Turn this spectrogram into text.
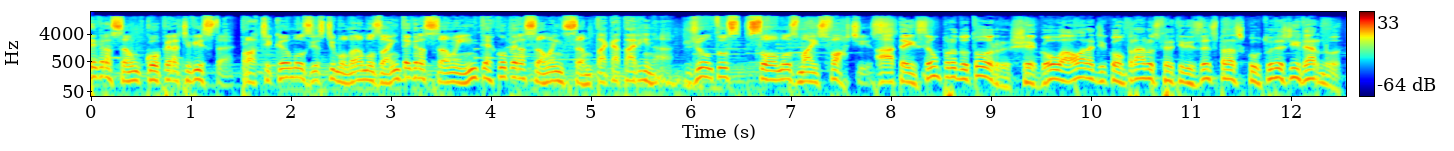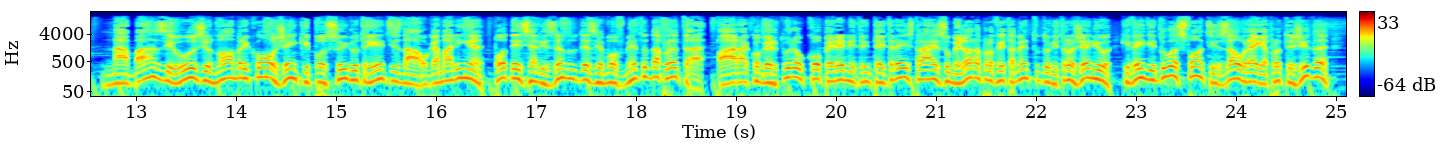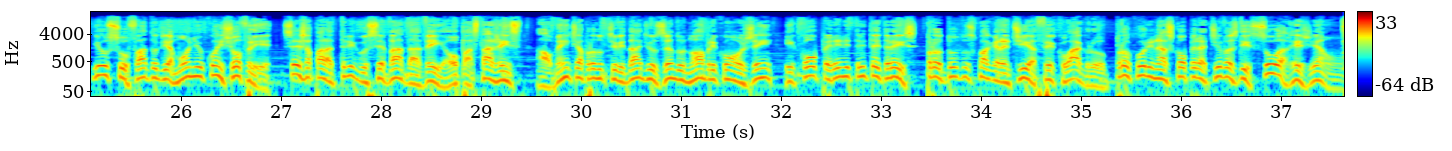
integração cooperativista. Praticamos e estimulamos a integração e intercooperação em Santa Catarina. Juntos somos mais fortes. Atenção produtor, chegou a hora de comprar os fertilizantes para as culturas de inverno. Na base, use o Nobre com Algem que possui nutrientes da alga marinha, potencializando o desenvolvimento da planta. Para a cobertura, o Cooper N33 traz o melhor aproveitamento do nitrogênio, que vem de duas fontes, a ureia protegida e o sulfato de amônio com enxofre. Seja para trigo, cevada, aveia ou pastagens, aumente Aumente a produtividade usando Nobre com Algem e Cooper N33. Produtos com a garantia Fecoagro. Procure nas cooperativas de sua região.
